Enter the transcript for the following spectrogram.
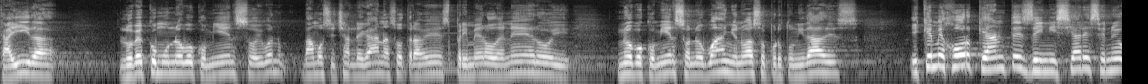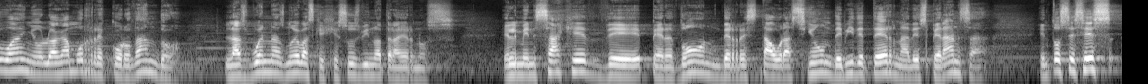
caída, lo ve como un nuevo comienzo y bueno, vamos a echarle ganas otra vez, primero de enero y nuevo comienzo, nuevo año, nuevas oportunidades. Y qué mejor que antes de iniciar ese nuevo año lo hagamos recordando las buenas nuevas que Jesús vino a traernos el mensaje de perdón, de restauración, de vida eterna, de esperanza. Entonces es,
